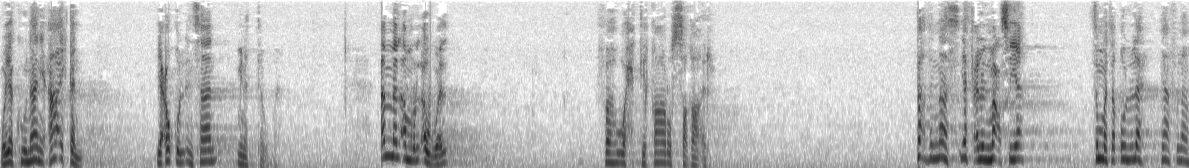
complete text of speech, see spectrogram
ويكونان عائقا يعوق الإنسان من التوبة. أما الأمر الأول فهو احتقار الصغائر. بعض الناس يفعل المعصية ثم تقول له يا فلان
